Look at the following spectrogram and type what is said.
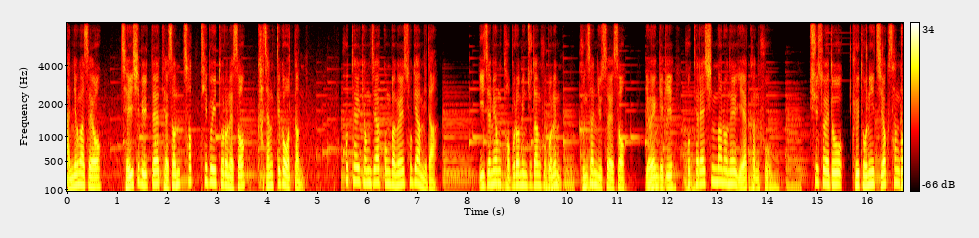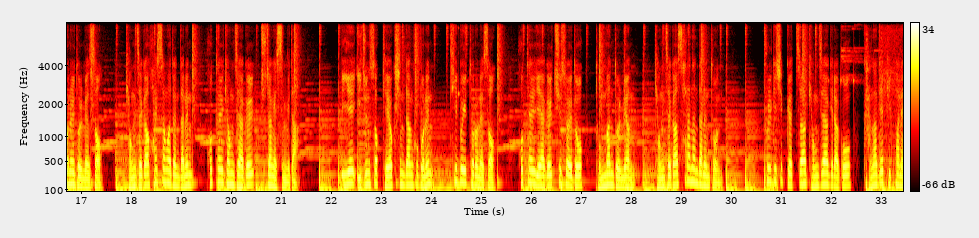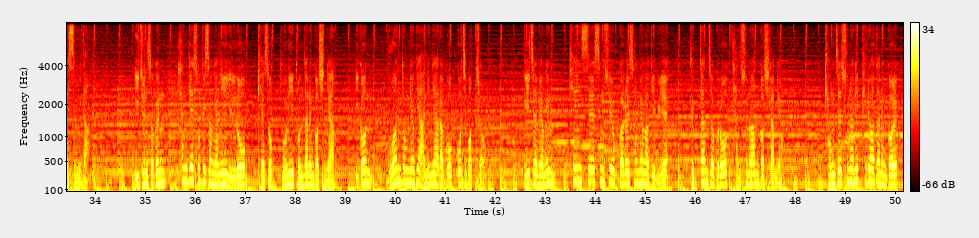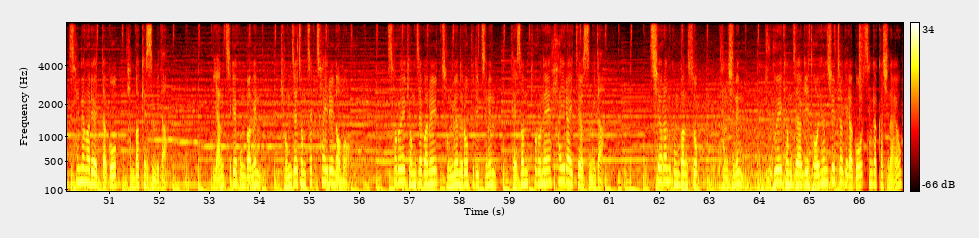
안녕하세요. 제21대 대선 첫 TV 토론에서 가장 뜨거웠던 호텔 경제학 공방을 소개합니다. 이재명 더불어민주당 후보는 군산 뉴스에서 여행객이 호텔에 10만 원을 예약한 후 취소해도 그 돈이 지역 상권을 돌면서 경제가 활성화된다는 호텔 경제학을 주장했습니다. 이에 이준석 개혁신당 후보는 TV 토론에서 호텔 예약을 취소해도 돈만 돌면 경제가 살아난다는 돈 풀기식 괴짜 경제학이라고 강하게 비판했습니다. 이준석은 한계 소비 성향이 일로 계속 돈이 돈다는 것이냐 이건 무한 동력이 아니냐라고 꼬집었죠. 이재명은 케인스의 승수 효과를 설명하기 위해 극단적으로 단순화한 것이라며 경제 순환이 필요하다는 걸 설명하려 했다고 반박했습니다. 양측의 공방은 경제 정책 차이를 넘어 서로의 경제관을 정면으로 부딪히는 대선 토론의 하이라이트였습니다. 치열한 공방 속 당신은 누구의 경제학이 더 현실적이라고 생각하시나요?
